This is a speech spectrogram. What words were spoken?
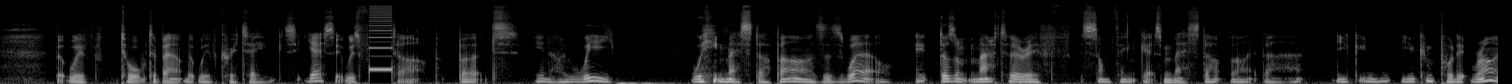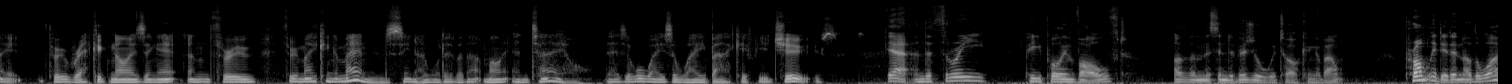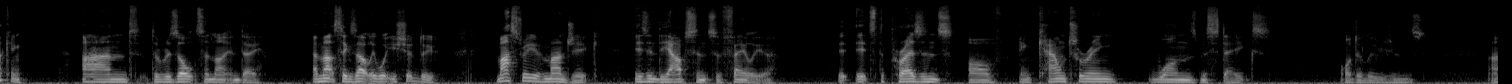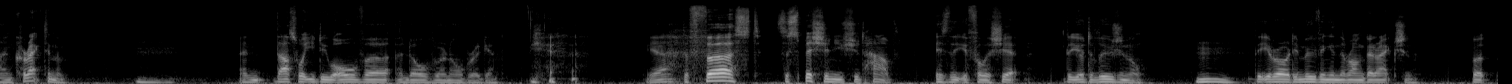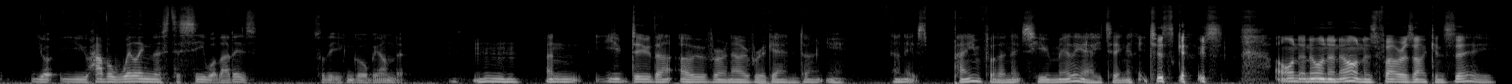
that we've talked about, that we've critiqued. Yes, it was f***ed up, but, you know, we we messed up ours as well. It doesn't matter if something gets messed up like that. You can you can put it right through recognizing it and through through making amends, you know, whatever that might entail. There's always a way back if you choose. Yeah, and the three people involved, other than this individual we're talking about, promptly did another working. And the results are night and day. And that's exactly what you should do. Mastery of magic isn't the absence of failure, it's the presence of encountering one's mistakes or delusions and correcting them. Mm. And that's what you do over and over and over again. Yeah. Yeah. The first suspicion you should have is that you're full of shit, that you're delusional, Mm. that you're already moving in the wrong direction. But you you have a willingness to see what that is, so that you can go beyond it. Mm. And you do that over and over again, don't you? And it's painful and it's humiliating and it just goes on and on and on as far as I can see.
